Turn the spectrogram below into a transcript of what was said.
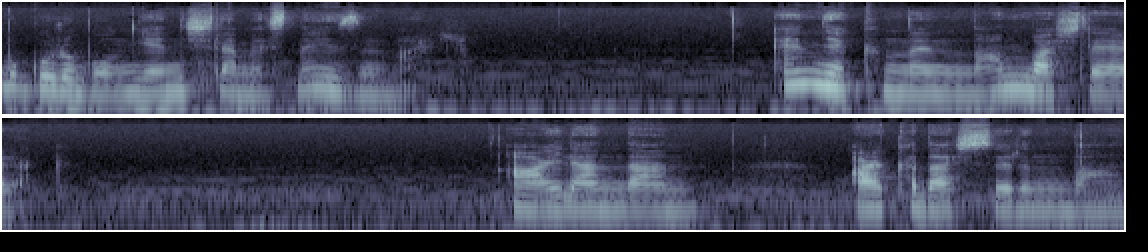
Bu grubun genişlemesine izin ver. En yakınlarından başlayarak ailenden, arkadaşlarından,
